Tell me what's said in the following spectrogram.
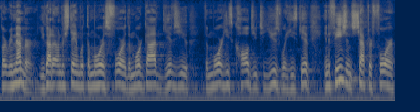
But remember, you got to understand what the more is for. The more God gives you, the more He's called you to use what He's given. In Ephesians chapter 4,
